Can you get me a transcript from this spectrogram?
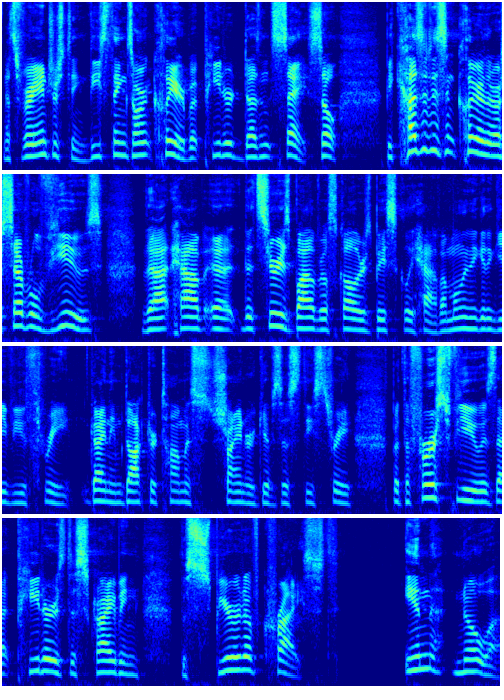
That's very interesting. These things aren't clear, but Peter doesn't say. So, because it isn't clear, there are several views that have uh, that serious Bible scholars basically have. I'm only going to give you three. A guy named Dr. Thomas Schreiner gives us these three. But the first view is that Peter is describing the Spirit of Christ in Noah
